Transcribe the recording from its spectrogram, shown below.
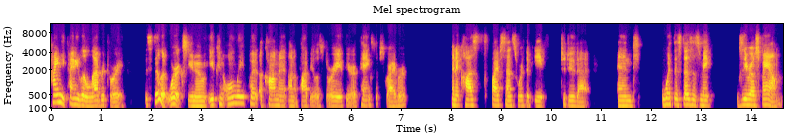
tiny, tiny little laboratory. But still, it works. You know, you can only put a comment on a Popula story if you're a paying subscriber, and it costs five cents worth of ETH to do that. And what this does is make zero spam.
